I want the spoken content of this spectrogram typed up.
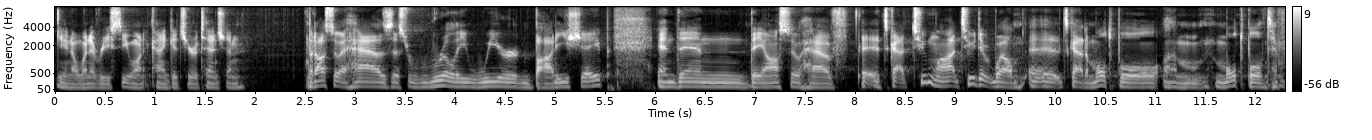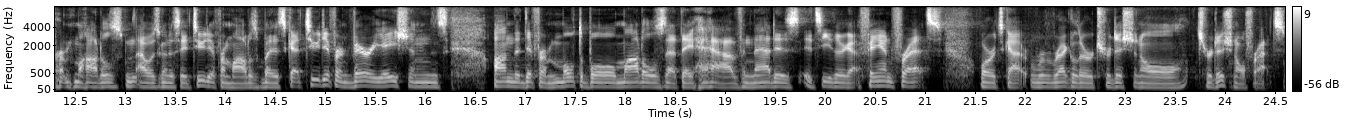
you know whenever you see one, it kind of gets your attention but also it has this really weird body shape. And then they also have it's got two mod two different well it's got a multiple um, multiple different models. I was going to say two different models but it's got two different variations on the different multiple models that they have. And that is it's either got fan frets or it's got regular traditional traditional frets.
